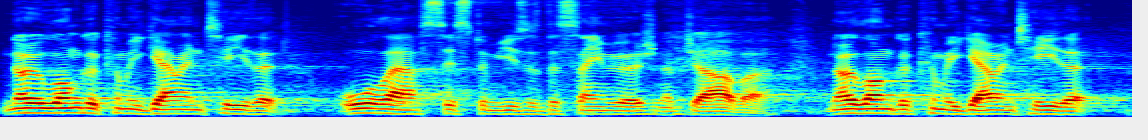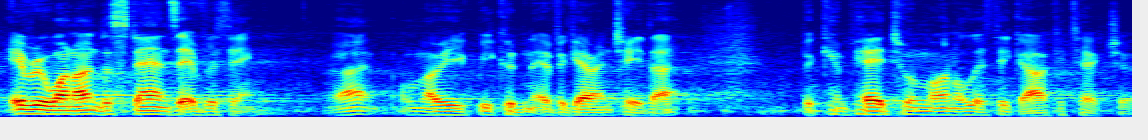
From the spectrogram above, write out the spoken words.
No longer can we guarantee that all our system uses the same version of Java. No longer can we guarantee that everyone understands everything, right? Or maybe we couldn't ever guarantee that, but compared to a monolithic architecture.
